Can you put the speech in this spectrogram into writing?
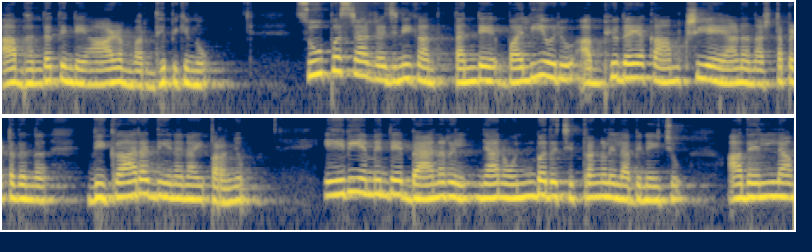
ആ ബന്ധത്തിന്റെ ആഴം വർദ്ധിപ്പിക്കുന്നു. സൂപ്പർ സ്റ്റാർ രജനീകാന്ത് തന്റെ വലിയൊരു അഭ്യുദയ കാംക്ഷിയെയാണ് നഷ്ടപ്പെട്ടതെന്ന് വികാരധീനനായി പറഞ്ഞു. എ വി എമ്മിന്റെ ബാനറിൽ ഞാൻ ഒൻപത് ചിത്രങ്ങളിൽ അഭിനയിച്ചു. അതെല്ലാം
